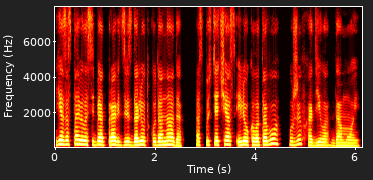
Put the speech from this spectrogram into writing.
Я заставила себя отправить звездолет куда надо, а спустя час или около того уже входила домой.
